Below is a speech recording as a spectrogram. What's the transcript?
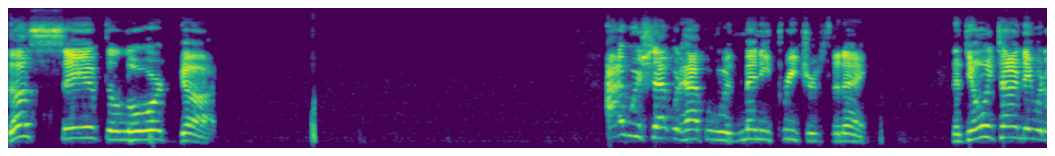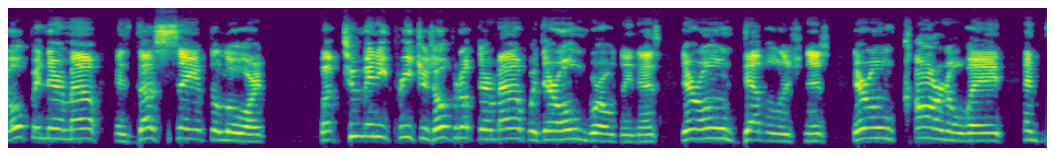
Thus saith the Lord God. I wish that would happen with many preachers today. That the only time they would open their mouth is, Thus saith the Lord. But too many preachers open up their mouth with their own worldliness, their own devilishness, their own carnal way, and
